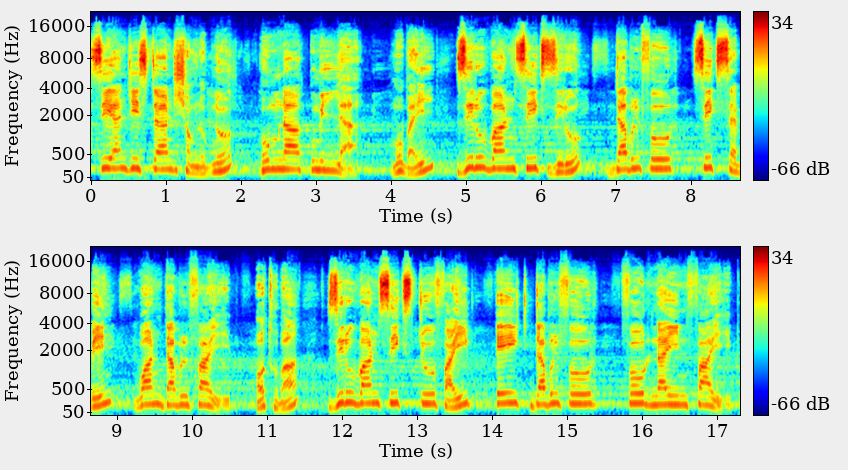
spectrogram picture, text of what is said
সিএনজি স্ট্যান্ড সংলগ্ন Homna Comilla. Mobile zero one six zero double four six seven one double five অথবা zero one six two five eight double four four nine five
